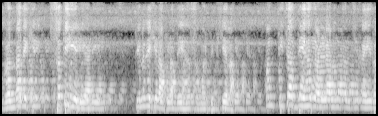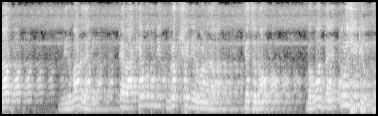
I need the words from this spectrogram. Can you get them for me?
वृंदा देखील सती गेली आणि तिने देखील आपला देह समर्पित केला. पण तिचा देह जळल्यानंतर जी काही राख निर्माण झाली त्या राखेमधून एक वृक्ष निर्माण झाला. त्याचं नाव भगवंताने तुळशी ठेवलं.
